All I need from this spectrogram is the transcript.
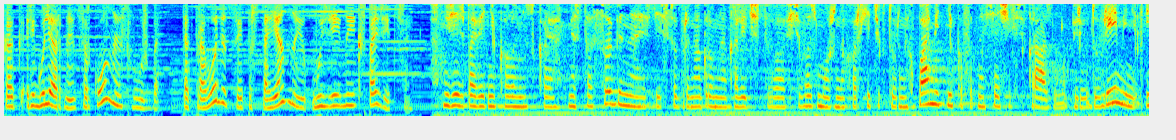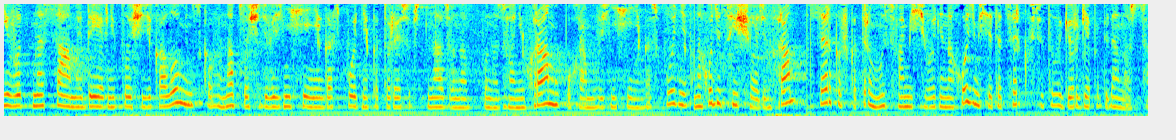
как регулярные церковные службы, так проводятся и постоянные музейные экспозиции. Музей-заповедник Коломенское – место особенное. Здесь собрано огромное количество всевозможных архитектурных памятников, относящихся к разному периоду времени. И вот на самой древней площади Коломенского, на площади Вознесения Господня, которая, собственно, названа по названию храма, по храму Вознесения Господня, находится еще один храм, церковь, в которой мы с вами сегодня находимся. Это церковь Святого Георгия Победоносца.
